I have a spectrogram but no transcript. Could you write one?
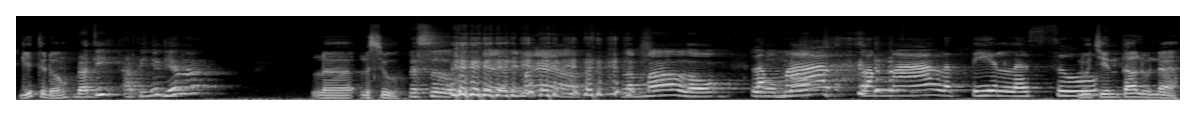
Gitu dong. Berarti artinya dia lah Le lesu. lesu. 5L. Lemah, lo Lemah, lemah, letih, lesu. Lu cinta Luna.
